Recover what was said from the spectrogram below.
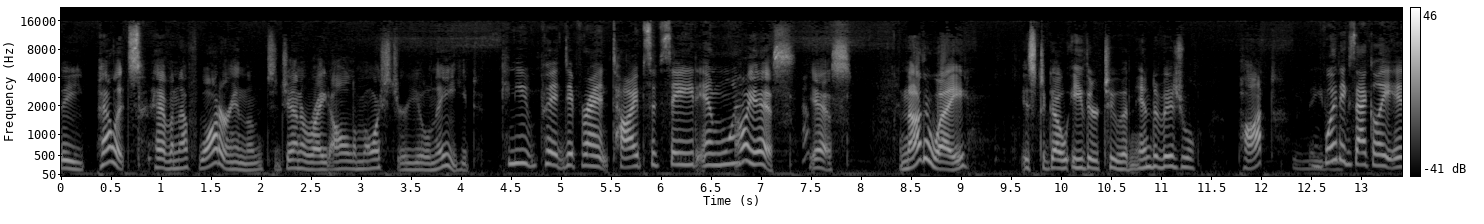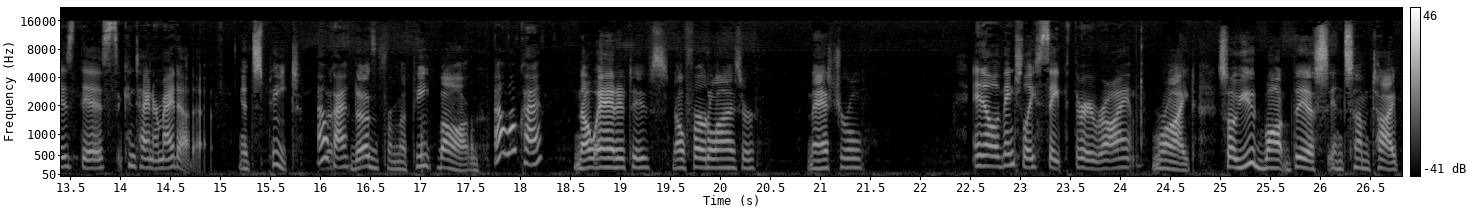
the pellets have enough water in them to generate all the moisture you'll need. Can you put different types of seed in one? Oh, yes, yes. Another way is to go either to an individual pot. What exactly is this container made out of? It's peat. Okay. Dug from a peat bog. Oh, okay. No additives, no fertilizer, natural. And it'll eventually seep through, right? Right. So you'd want this in some type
